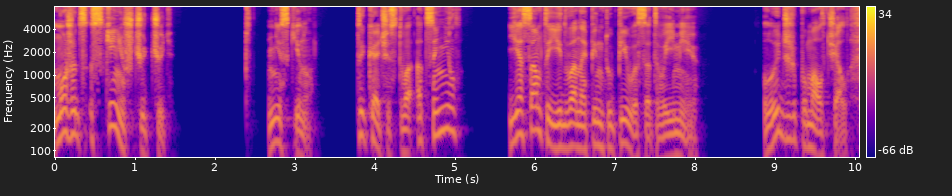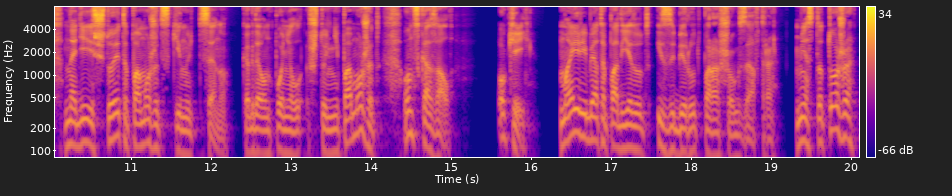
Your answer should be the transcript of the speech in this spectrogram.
Может, скинешь чуть-чуть?» «Не скину. Ты качество оценил? Я сам-то едва на пинту пива с этого имею». Луиджи помолчал, надеясь, что это поможет скинуть цену. Когда он понял, что не поможет, он сказал, «Окей, мои ребята подъедут и заберут порошок завтра. Место тоже?»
